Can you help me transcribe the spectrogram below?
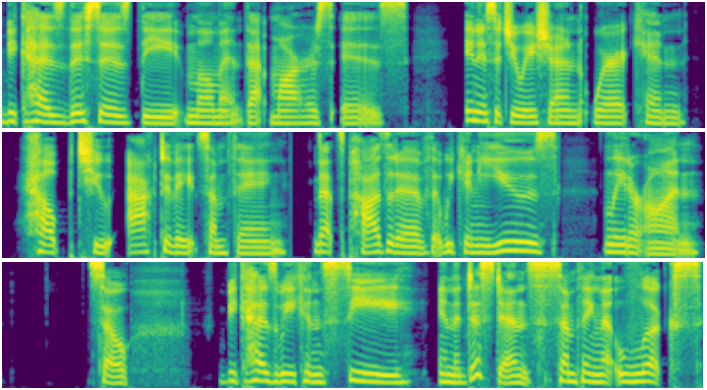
because this is the moment that Mars is in a situation where it can help to activate something that's positive that we can use later on. So, because we can see in the distance something that looks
